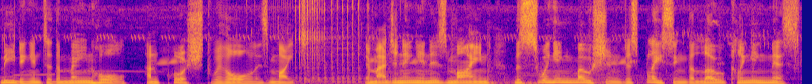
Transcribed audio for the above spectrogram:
leading into the main hall and pushed with all his might, imagining in his mind the swinging motion displacing the low clinging mist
